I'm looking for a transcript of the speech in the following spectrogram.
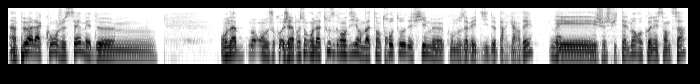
un peu à la con, je sais, mais de. On a, j'ai l'impression qu'on a tous grandi en matant trop tôt des films qu'on nous avait dit de pas regarder. Ouais. Et je suis tellement reconnaissant de ça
